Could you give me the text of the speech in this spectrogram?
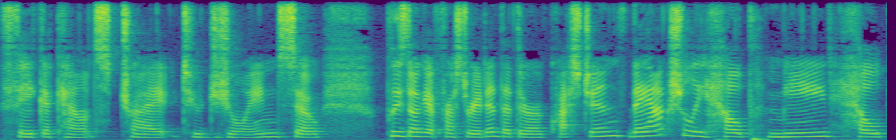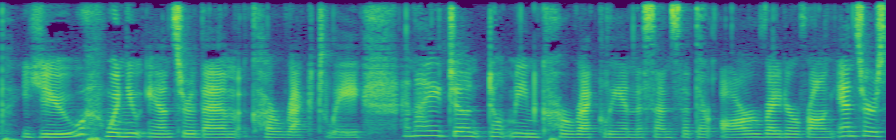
fake accounts try to join. So please don't get frustrated that there are questions. They actually help me help you when you answer them correctly. And I don't, don't mean correctly in the sense that there are right or wrong answers,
